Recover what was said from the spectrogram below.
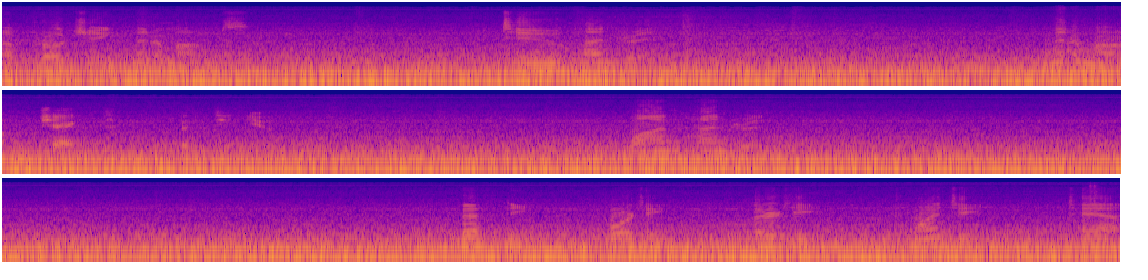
Approaching minimums. 200. Minimum. Checked. Continue. 100. 50, 40, 30, 20, 10.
